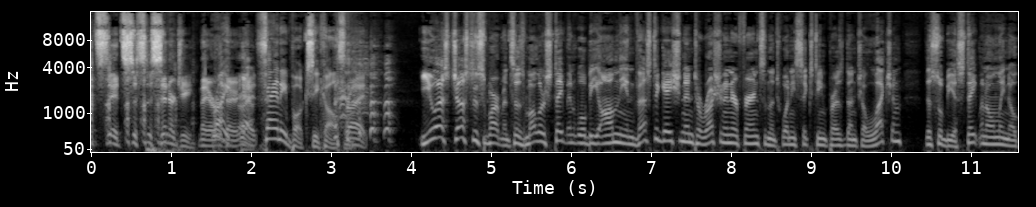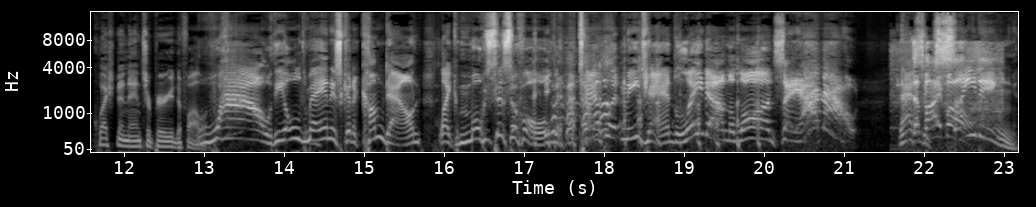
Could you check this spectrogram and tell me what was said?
it's it's just a synergy. They're, right, they're- yeah. right. Fanny books, he calls. Right. U.S. Justice Department says Mueller's statement will be on the investigation into Russian interference in the 2016 presidential election. This will be a statement only, no question and answer period to follow. Wow, the old man is going to come down like Moses of old, tablet in each hand, lay down the law, and say, "I'm out." That's The Bible. exciting.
